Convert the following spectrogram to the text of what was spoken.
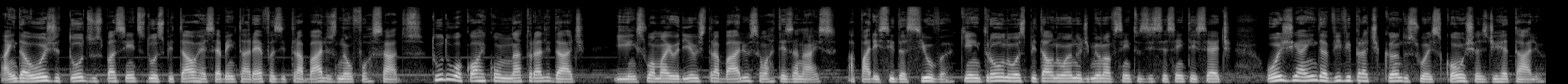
Ainda hoje, todos os pacientes do hospital recebem tarefas e trabalhos não forçados. Tudo ocorre com naturalidade e em sua maioria os trabalhos são artesanais. Aparecida Silva, que entrou no hospital no ano de 1967, hoje ainda vive praticando suas conchas de retalho.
